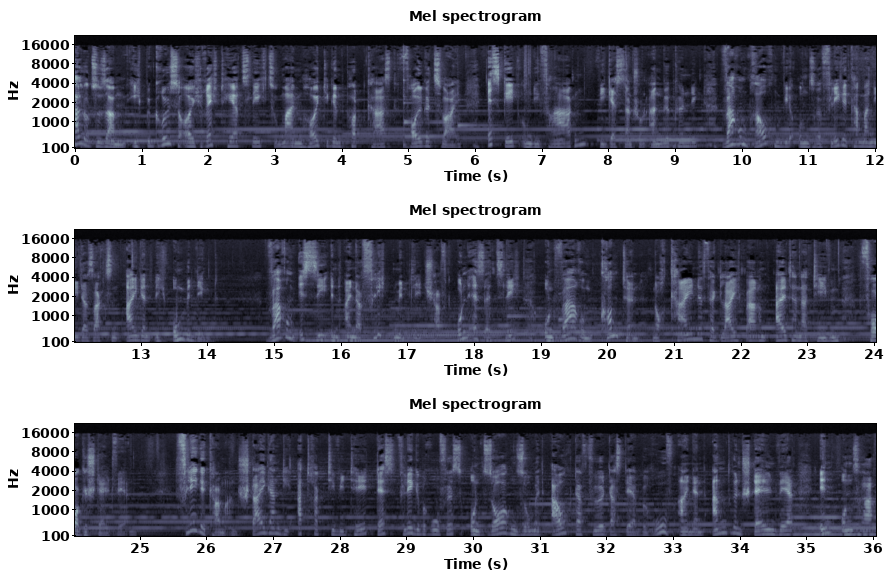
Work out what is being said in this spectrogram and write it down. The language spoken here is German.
Hallo zusammen, ich begrüße euch recht herzlich zu meinem heutigen Podcast Folge 2. Es geht um die Fragen, wie gestern schon angekündigt, warum brauchen wir unsere Pflegekammer Niedersachsen eigentlich unbedingt? Warum ist sie in einer Pflichtmitgliedschaft unersetzlich und warum konnten noch keine vergleichbaren Alternativen vorgestellt werden? Pflegekammern steigern die Attraktivität des Pflegeberufes und sorgen somit auch dafür, dass der Beruf einen anderen Stellenwert in unserer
